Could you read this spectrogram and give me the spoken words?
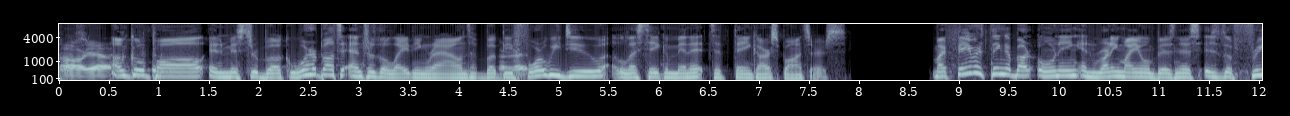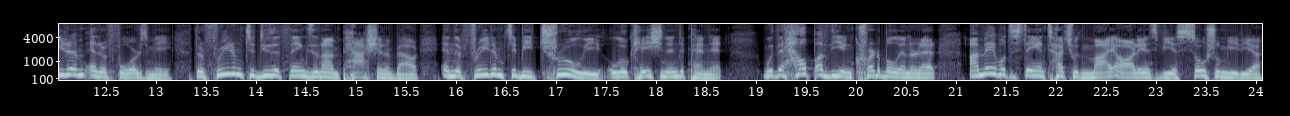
oh yeah, Uncle Paul and Mr. Book, we're about to enter the lightning round, but all before right. we do, let's take a minute to thank our sponsors. My favorite thing about owning and running my own business is the freedom it affords me. The freedom to do the things that I'm passionate about and the freedom to be truly location independent. With the help of the incredible internet, I'm able to stay in touch with my audience via social media,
